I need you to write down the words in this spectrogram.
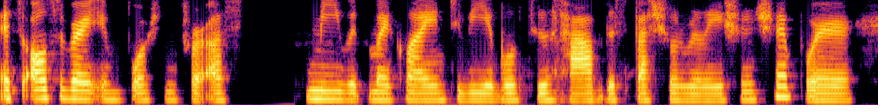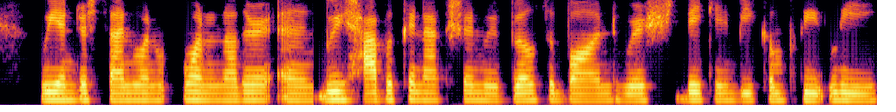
it's also very important for us me with my client to be able to have the special relationship where we understand one, one another and we have a connection we've built a bond where sh- they can be completely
